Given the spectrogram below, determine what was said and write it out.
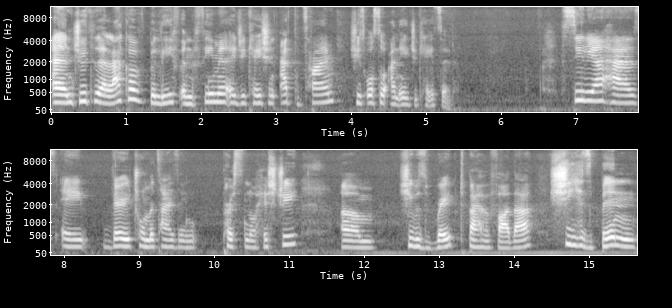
And due to the lack of belief in female education at the time, she's also uneducated. Celia has a very traumatizing personal history. Um, she was raped by her father. She has been,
